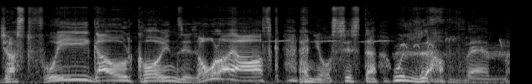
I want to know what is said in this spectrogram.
Just three gold coins is all I ask, and your sister will love them.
